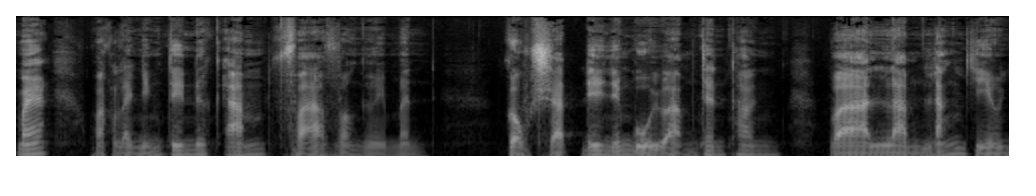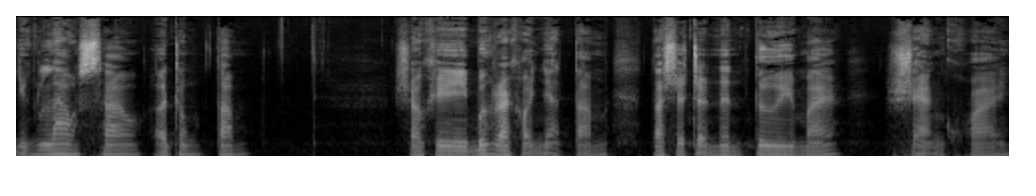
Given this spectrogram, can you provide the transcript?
mát hoặc là những tia nước ấm phả vào người mình – gột sạch đi những bụi bặm trên thân và làm lắng dịu những lao sao ở trong tâm. Sau khi bước ra khỏi nhà tắm, ta sẽ trở nên tươi mát, sảng khoái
